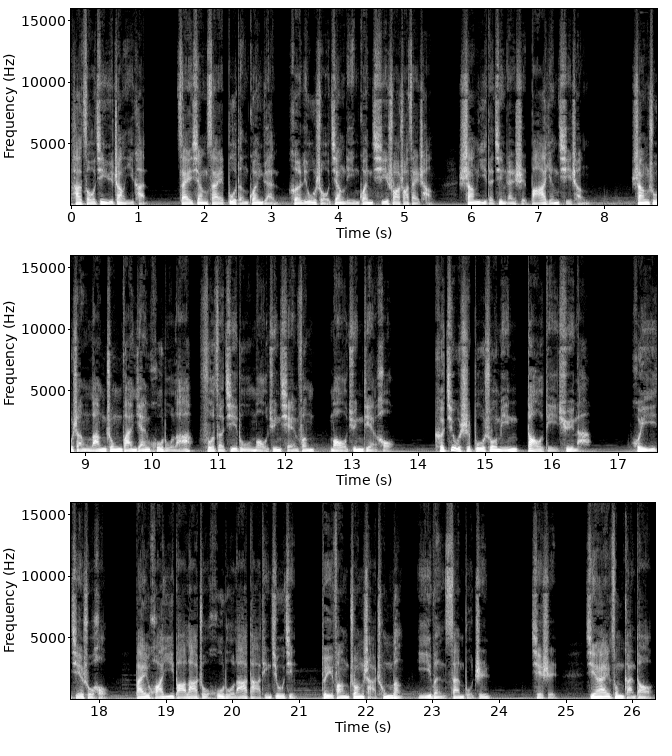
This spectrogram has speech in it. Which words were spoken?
他走进御帐一看，宰相赛部等官员和留守将领官齐刷刷在场，商议的竟然是拔营启程。尚书省郎中完颜胡鲁拉负责记录某军前锋、某军殿后，可就是不说明到底去哪。会议结束后，白华一把拉住胡鲁拉打听究竟，对方装傻充愣，一问三不知。其实。金哀宗感到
